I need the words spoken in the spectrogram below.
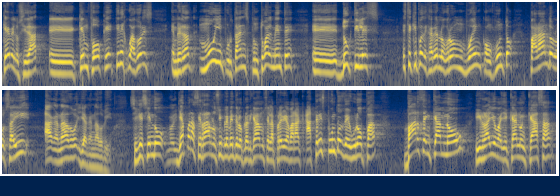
qué velocidad, eh, qué enfoque. Tiene jugadores en verdad muy importantes, puntualmente eh, dúctiles. Este equipo de Javier logró un buen conjunto, parándolos ahí, ha ganado y ha ganado bien. Sigue siendo, ya para cerrarlo, simplemente lo platicábamos en la previa, Barak, a tres puntos de Europa, Barça en Camp Nou y Rayo Vallecano en casa.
